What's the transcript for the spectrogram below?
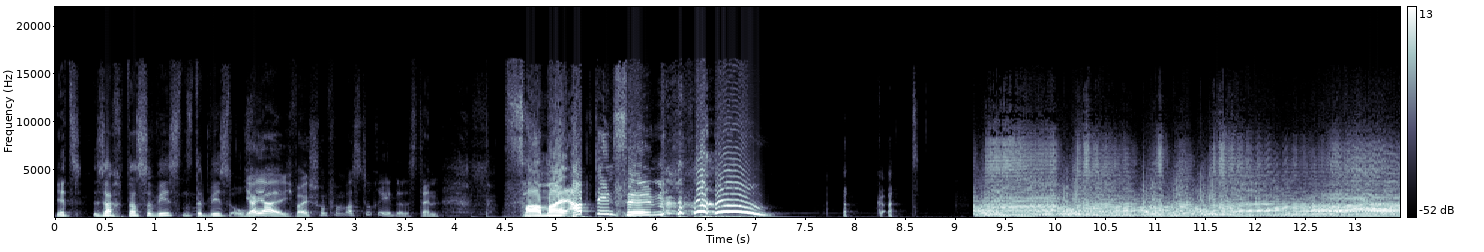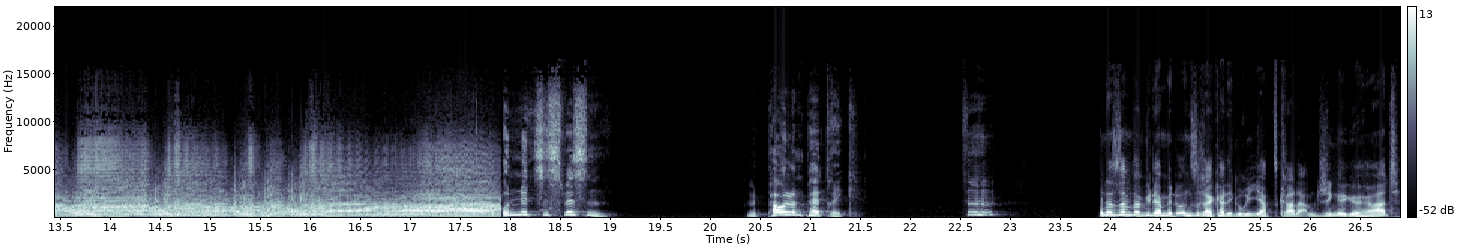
Jetzt sag, dass du wenigstens das weißt auch. Ja, ja, ich weiß schon, von was du redest. Denn fahr mal ab den Film! Gott. Unnützes Wissen. Mit Paul und Patrick. Und da sind wir wieder mit unserer Kategorie. Ihr habt es gerade am Jingle gehört.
